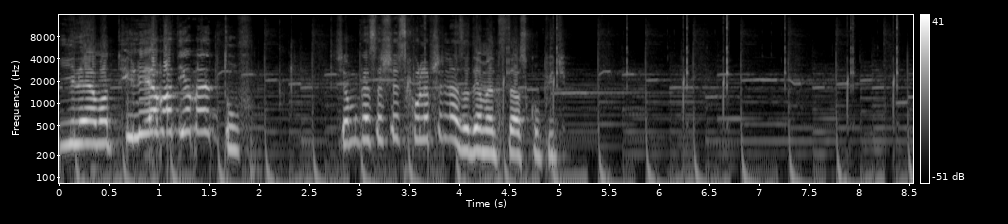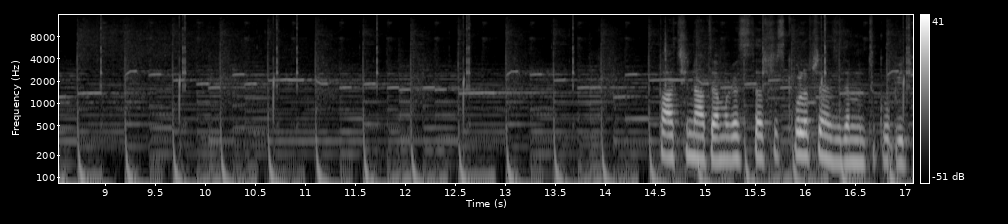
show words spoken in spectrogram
Ile ja mam, ile ja mam diamentów? Ja mogę sobie wszystko lepsze za diamenty teraz kupić. Patrzcie na to, ja mogę sobie teraz wszystko ulepszone za diamenty kupić.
